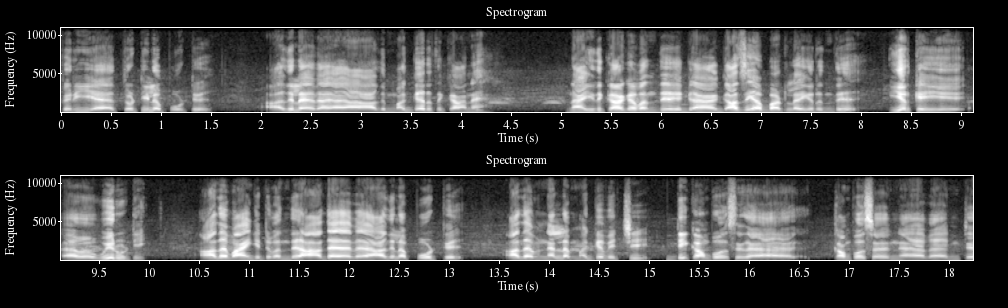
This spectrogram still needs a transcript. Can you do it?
பெரிய தொட்டியில் போட்டு அதில் அது மக்கறதுக்கான நான் இதுக்காக வந்து கா- காசியாபாத்தில் இருந்து இயற்கை உயிரூட்டி அதை வாங்கிட்டு வந்து அதை அதில் போட்டு அதை நல்ல மக்க வச்சு டீகாம்போஸ் கம்போசர்ன்ட்டு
